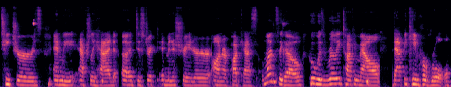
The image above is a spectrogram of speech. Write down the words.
teachers and we actually had a district administrator on our podcast months ago who was really talking about that became her role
